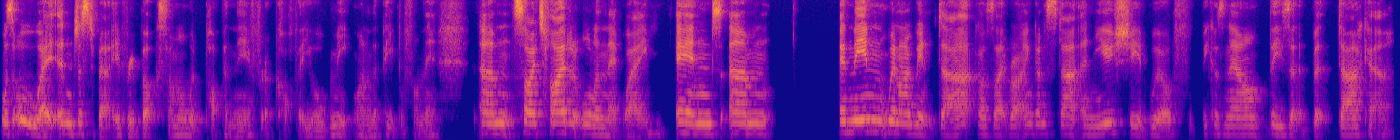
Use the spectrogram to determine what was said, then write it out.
was always in just about every book someone would pop in there for a coffee or meet one of the people from there um, so i tied it all in that way and um, and then when i went dark i was like right i'm going to start a new shared world because now these are a bit darker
